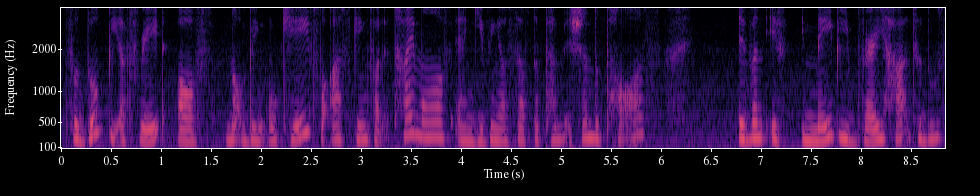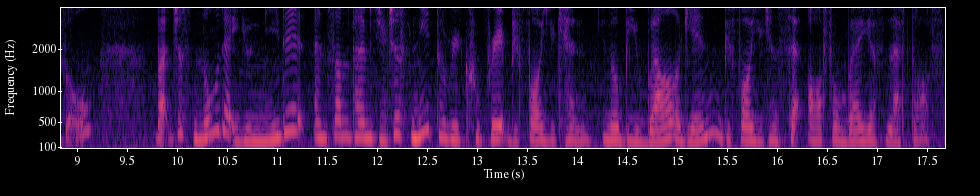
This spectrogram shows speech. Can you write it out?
So don't be afraid of not being okay for asking for the time off and giving yourself the permission to pause, even if it may be very hard to do so but just know that you need it and sometimes you just need to recuperate before you can you know be well again before you can set off from where you have left off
